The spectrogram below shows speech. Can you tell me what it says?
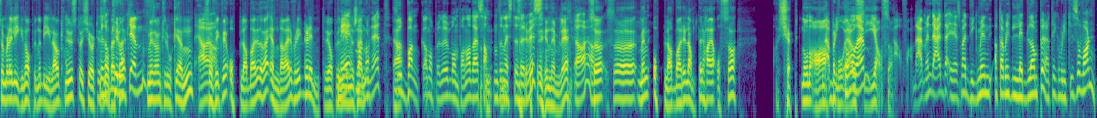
som ble liggende oppunder bila og knust og kjørt i sånn enden? Med sånn krok i enden. Ja, Så fikk vi oppladbare. Det var enda verre, for de glemte vi oppunder Med magnet. Ja. Så banka han oppunder båndpanna, der satt den til neste service. Nemlig. Ja, ja. Så, så, men oppladbare lamper har jeg også kjøpt noen av, må noen jeg jo dem. si, altså. Ja, faen, det er, men det er det, er det som er digg med at det har blitt LED-lamper, er at det ikke blir ikke så varmt.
